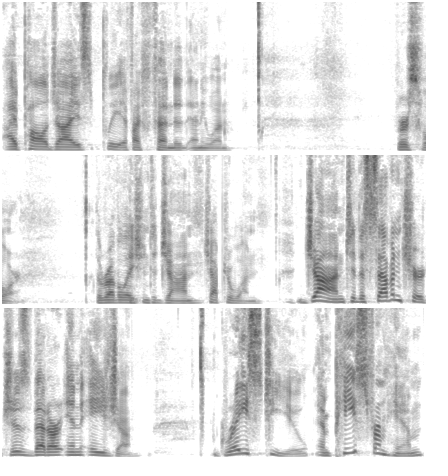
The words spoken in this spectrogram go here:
I apologize, please, if I offended anyone. Verse 4, the revelation to John, chapter 1. John, to the seven churches that are in Asia, grace to you and peace from him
